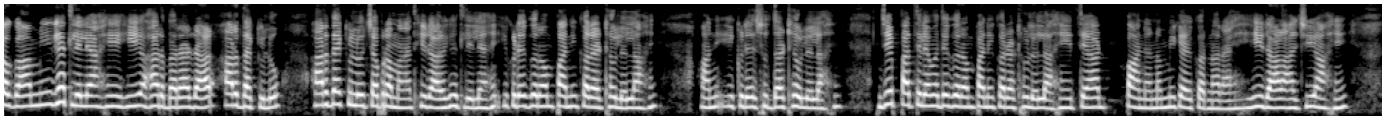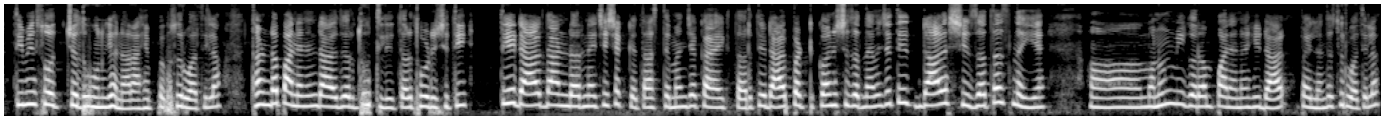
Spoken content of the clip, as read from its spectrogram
बघा मी घेतलेली आहे ही हरभरा डाळ अर्धा किलो. अर्धा किलोच्या प्रमाणात ही डाळ घेतलेली आहे. इकडे गरम पाणी करायला ठेवलेलं आहे आणि इकडे सुद्धा ठेवलेलं आहे. जे पातेल्यामध्ये गरम पाणी करायला ठेवलेलं आहे त्या पाण्यानं मी काय करणार आहे? ही डाळ जी आहे ती मी स्वच्छ धुवून घेणार आहे प सुरुवातीला. थंड पाण्याने डाळ जर धुतली तर थोडीशी ती ती डाळ दांडरण्याची शक्यता असते. म्हणजे काय? तर ती डाळ पटकन शिजत नाही. म्हणजे ती डाळ शिजतच नाही आहे म्हणून मी गरम पाण्यानं ही डाळ पहिल्यांदा सुरुवातीला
